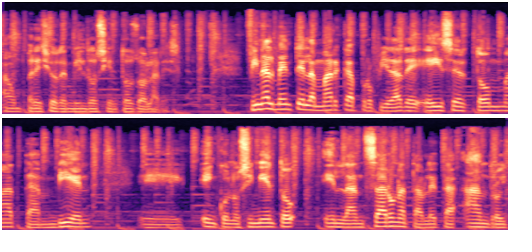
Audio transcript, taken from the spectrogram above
a un precio de 1200 dólares. Finalmente, la marca propiedad de Acer toma también eh, en conocimiento en lanzar una tableta Android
